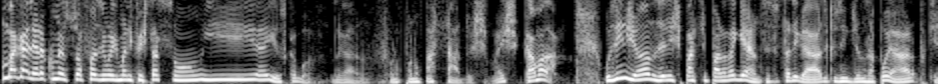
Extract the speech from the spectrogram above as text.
uma galera começou a fazer umas manifestações e é isso, acabou. tá ligado? Foram, foram passados. Mas calma lá. Os indianos, eles participaram da guerra. Não sei se você tá ligado que os indianos apoiaram, porque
